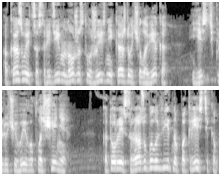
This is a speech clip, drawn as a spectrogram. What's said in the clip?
Оказывается, среди множества жизней каждого человека есть ключевые воплощения, которые сразу было видно по крестикам,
